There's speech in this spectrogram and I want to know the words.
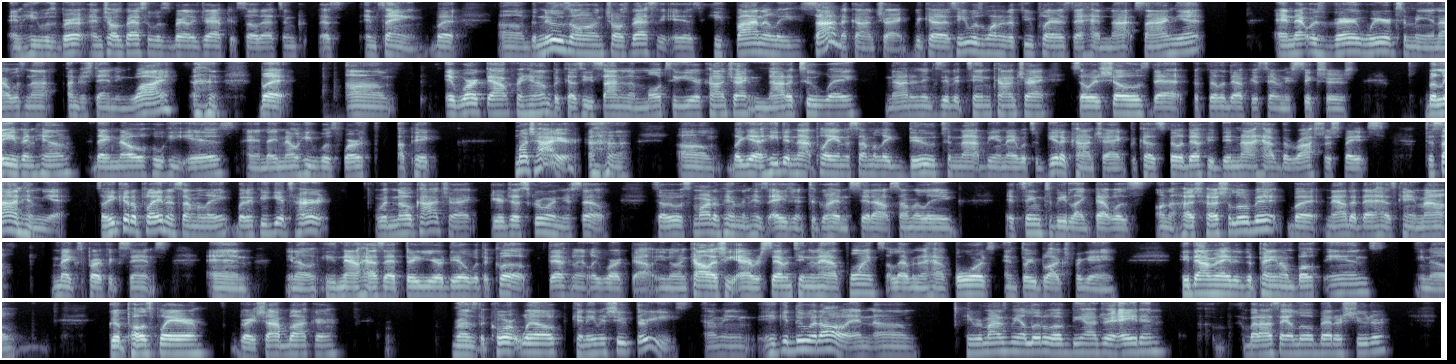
and he was bar- and Charles Bassey was barely drafted, so that's that's insane. But um, the news on Charles Bassey is he finally signed a contract because he was one of the few players that had not signed yet, and that was very weird to me, and I was not understanding why. but um, it worked out for him because he's signing a multi-year contract, not a two-way, not an Exhibit 10 contract. So it shows that the Philadelphia 76ers believe in him. They know who he is, and they know he was worth a pick much higher. um, but yeah, he did not play in the summer league due to not being able to get a contract because Philadelphia did not have the roster space to sign him yet. So he could have played in summer league, but if he gets hurt with no contract, you're just screwing yourself. So it was smart of him and his agent to go ahead and sit out summer league. It seemed to be like that was on a hush hush a little bit, but now that that has came out, makes perfect sense. And, you know, he now has that three year deal with the club. Definitely worked out. You know, in college, he averaged 17 and a half points, 11 and a half boards, and three blocks per game. He dominated the paint on both ends. You know, good post player, great shot blocker, runs the court well, can even shoot threes. I mean, he can do it all. And um, he reminds me a little of DeAndre Ayton, but I say a little better shooter.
